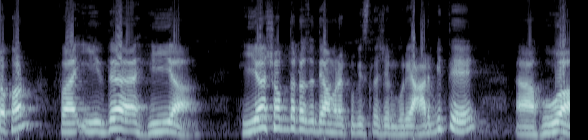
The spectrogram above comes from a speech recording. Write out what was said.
যখন, ফা ইদা হিয়া হিয়া শব্দটা যদি আমরা একটু বিশ্লেষণ করি, আরবিতে হুয়া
